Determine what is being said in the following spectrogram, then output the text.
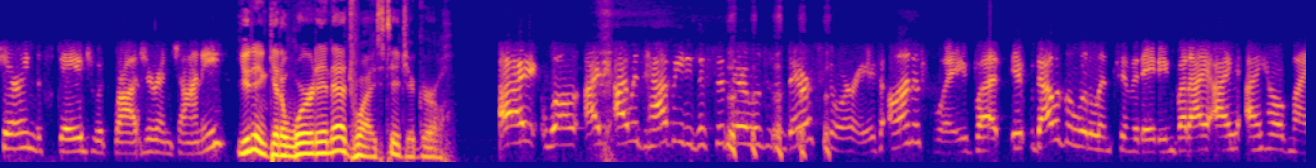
sharing the stage with Roger and Johnny? You didn't get a word in edgewise, did you, girl? I well, I I was happy to just sit there and listen to their stories, honestly. But it that was a little intimidating. But I I, I held my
